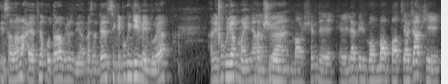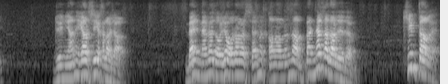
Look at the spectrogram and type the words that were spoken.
insanların hayatını kurtarabilirdi ya. Mesela dersin ki bugün girmeyin buraya. Hani bugün yapmayın ya da bir şey. Ben, bak şimdi öyle bir bomba patlayacak ki dünyanın yarısı yıkılacak. Ben Mehmet Hoca olarak senin kanalında ben ne kadar dedim. Kim ta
